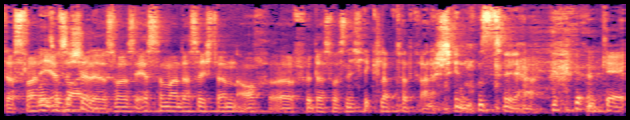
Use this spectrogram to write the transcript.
Das war die erste so Stelle. Das war das erste Mal, dass ich dann auch äh, für das, was nicht geklappt hat, gerade stehen musste. Ja. Okay.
